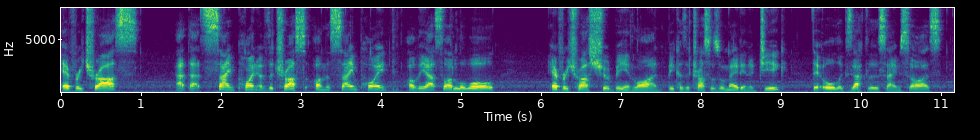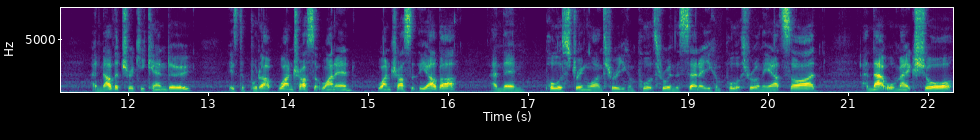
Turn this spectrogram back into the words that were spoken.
every truss at that same point of the truss on the same point of the outside of the wall, every truss should be in line because the trusses were made in a jig, they're all exactly the same size. Another trick you can do is to put up one truss at one end, one truss at the other, and then pull a string line through. You can pull it through in the center, you can pull it through on the outside, and that will make sure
